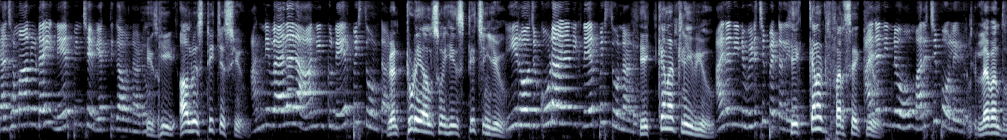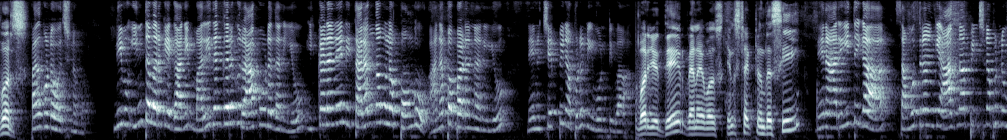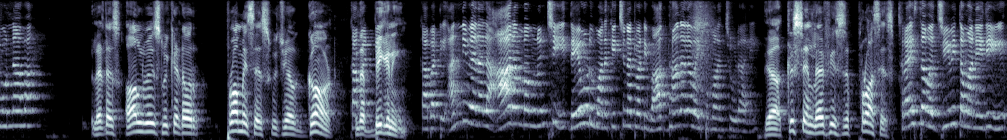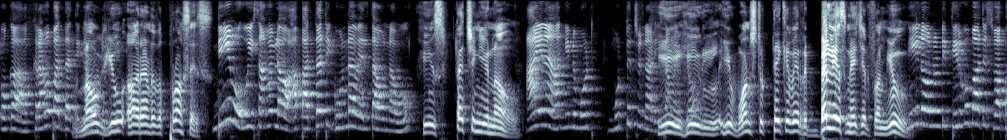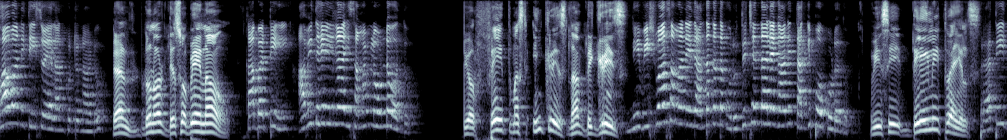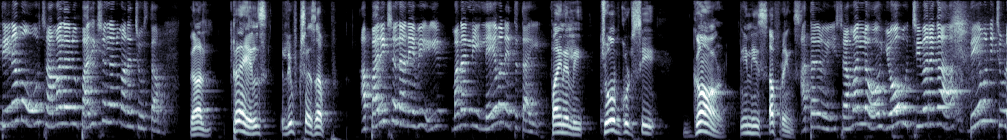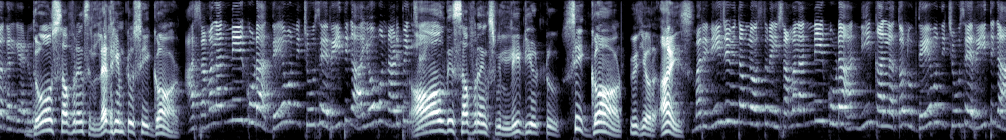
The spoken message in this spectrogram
యజమానుడై నేర్పించే వ్యక్తిగా ఉన్నాడు he always teaches you. అన్ని వేళలా నీకు నేర్పిస్తూ ఉంటాడు When today also he is teaching you. ఈ రోజు కూడా ఆయన నీకు నేర్పిస్తూ ఉన్నాడు He cannot leave you. ఆయన నిన్ను విడిచిపెట్టలేదు He cannot forsake ఆయన you. నిన్ను మరచిపోలేడు 11th verse. పదకొండవ వచనము నీవు ఇంతవరకే గాని మరి దగ్గరకు రాకూడదనియు ఇక్కడనే నీ తరంగముల పొంగు అనపబడననియు నేను చెప్పినప్పుడు నీవు ఉంటివా Were you there when I was instructing the sea? నేను ఆ రీతిగా సముద్రానికి ఆజ్ఞాపించినప్పుడు నువ్వు ఉన్నావా? Let us always look at our promises which you God in the beginning కాబట్టి అన్ని వేళల ఆరంభం నుంచి దేవుడు మనకి ఇచ్చినటువంటి వాగ్దానాల వైపు మనం చూడాలి. Yeah Christian life is a process క్రైస్తవ జీవితం అనేది ఒక క్రమ పద్ధతి now you are under the process నీవు ఈ సమయంలో ఆ పద్ధతి గుండా వెళ్తా ఉన్నావు. He is touching you now ఆయన నిన్ను ముట్టు ముట్టుచున్నాడు ఈ he, he wants to take away rebellious nature from you. నీలో నుండి తిరుగుబాటు స్వభావాన్ని తీసివేయాలనుకుంటున్నాడు And do not disobey now. కాబట్టి అవిధేయులుగా ఈ సమయంలో ఉండవద్దు Your faith must increase, not decrease. నీ విశ్వాసం అనేది అంతకంతకు వృద్ధి చెందాలే గాని తగ్గిపోకూడదు We see daily trials. ప్రతి దినము శ్రమలను పరీక్షలను మనం చూస్తాము lifts us up. ఆ పరీక్షలు అనేవి మనల్ని లేవనెత్తుతాయి Finally, Job could see God in his sufferings. అతను ఈ శ్రమల్లో యోబు చివరగా దేవుణ్ణి చూడగలిగాడు Those sufferings led him to see God. ఆ శ్రమలన్నీ కూడా దేవుణ్ణి చూసే రీతిగా యోబు నడిపించాయి All these sufferings will lead you to see God with your eyes. మరి నీ జీవితంలో వస్తున్న ఈ శ్రమలన్నీ కూడా నీ కళ్ళతో నువ్వు దేవుణ్ణి చూసే రీతిగా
